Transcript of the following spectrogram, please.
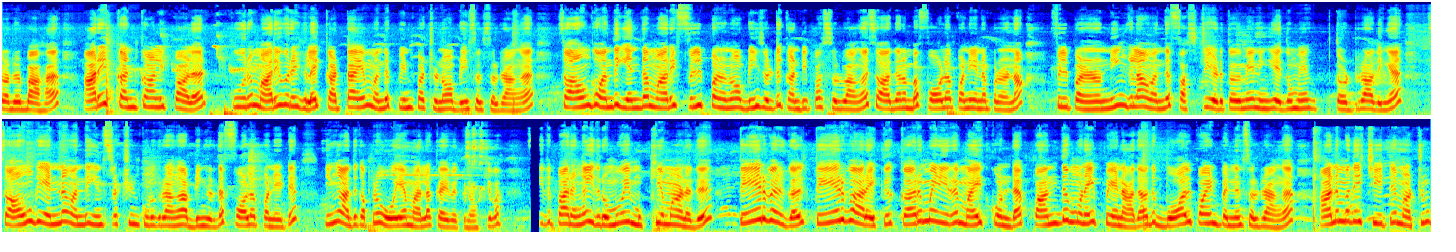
தொடர்பாக அரை கண்காணிப்பாளர் கூறும் அறிவுரைகளை கட்டாயம் வந்து பின்பற்றணும் அப்படின்னு சொல்லி சொல்கிறாங்க ஸோ அவங்க வந்து எந்த மாதிரி ஃபில் பண்ணணும் அப்படின்னு சொல்லிட்டு கண்டிப்பாக சொல்லுவாங்க ஸோ அதை நம்ம ஃபாலோ பண்ணி என்ன பண்ணணும்னா ஃபில் பண்ணணும். நீங்களாம் வந்து ஃபஸ்ட்டு எடுத்ததுமே நீங்கள் எதுவுமே தொடராதிங்க ஸோ அவங்க என்ன வந்து இன்ஸ்ட்ரக்ஷன் கொடுக்குறாங்க அப்படிங்கிறத ஃபாலோ பண்ணிவிட்டு நீங்கள் அதுக்கப்புறம் ஓஎம்ஆரில் கை வைக்கணும். ஓகேவா இது பாருங்க இது ரொம்பவே முக்கியமானது. தேர்வர்கள் தேர்வு அறைக்கு கருமை நிற மை கொண்ட பந்து முனை பேனா அதாவது பால் பாயிண்ட் பென்னு சொல்றாங்க. அனுமதி சீட்டு மற்றும்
